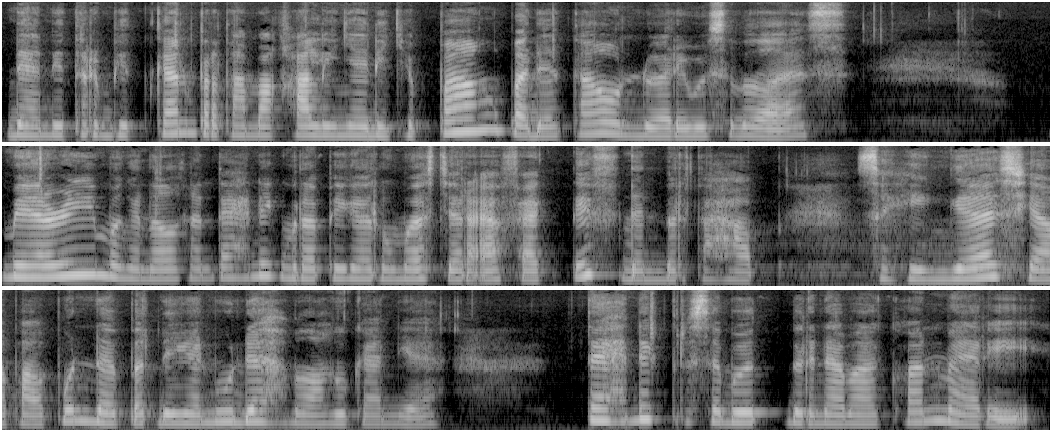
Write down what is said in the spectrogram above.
dan diterbitkan pertama kalinya di Jepang pada tahun 2011. Mary mengenalkan teknik merapikan rumah secara efektif dan bertahap, sehingga siapa pun dapat dengan mudah melakukannya, Teknik tersebut bernama KonMari.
